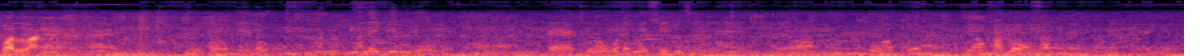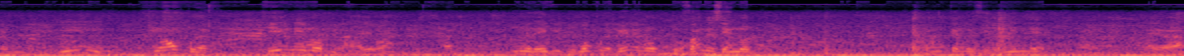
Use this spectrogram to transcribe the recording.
ปวดหลัง ใช่ปกติเรามัน มันได้ยินอยู่ แต่คือเขาบอกเลยไม่เช็คคือไงเดี๋ยวคือเขาเปิดคือเขาขับรถครับ อืมคือเขาเปิดเช็คในรถอะไรวะเมื่อใดที่ถูกว่าเปิดเพลงในรถถูกฟังแต่เสียงรถมันเป็นเสียงยินเด้อะไรวะ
